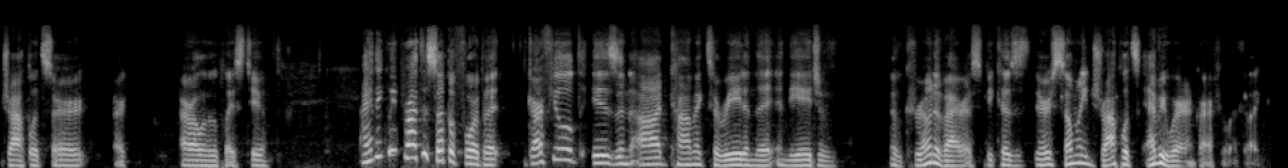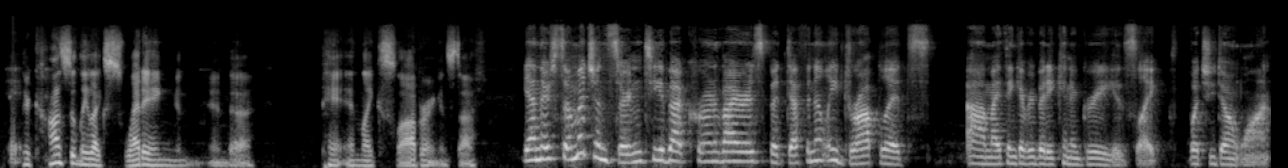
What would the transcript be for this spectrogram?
droplets are are are all over the place too. I think we brought this up before, but Garfield is an odd comic to read in the in the age of of coronavirus because there are so many droplets everywhere in Garfield. I feel like they're constantly like sweating and and uh, and like slobbering and stuff. Yeah, and there's so much uncertainty about coronavirus, but definitely droplets. Um, I think everybody can agree is like what you don't want.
